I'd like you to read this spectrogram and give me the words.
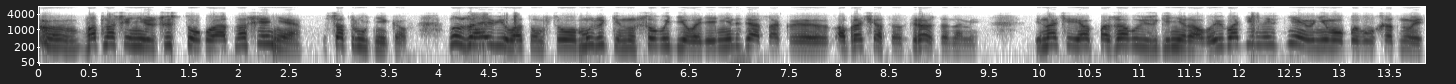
в отношении жестокого отношения сотрудников, ну, заявил о том, что мужики, ну что вы делаете, нельзя так э, обращаться с гражданами. Иначе я пожалуюсь генералу. И в один из дней у него был выходной.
